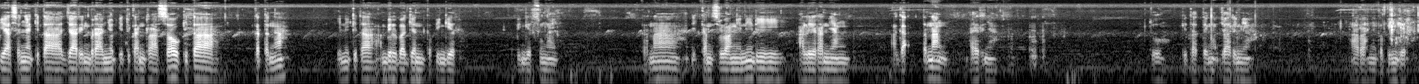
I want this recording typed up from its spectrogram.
biasanya kita jaring berhanyut itu kan rasau kita ke tengah ini kita ambil bagian ke pinggir ke pinggir sungai karena ikan seluang ini di aliran yang agak tenang airnya tuh kita tengok jaringnya arahnya ke pinggir.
